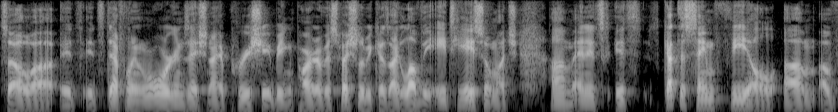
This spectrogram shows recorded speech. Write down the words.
So uh, it, it's definitely an organization I appreciate being part of, especially because I love the ATA so much, um, and it's it's got the same feel um, of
